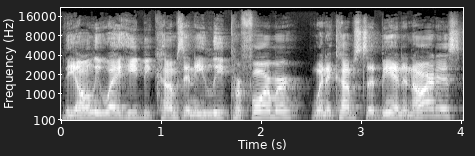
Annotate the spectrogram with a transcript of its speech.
the only way he becomes an elite performer when it comes to being an artist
